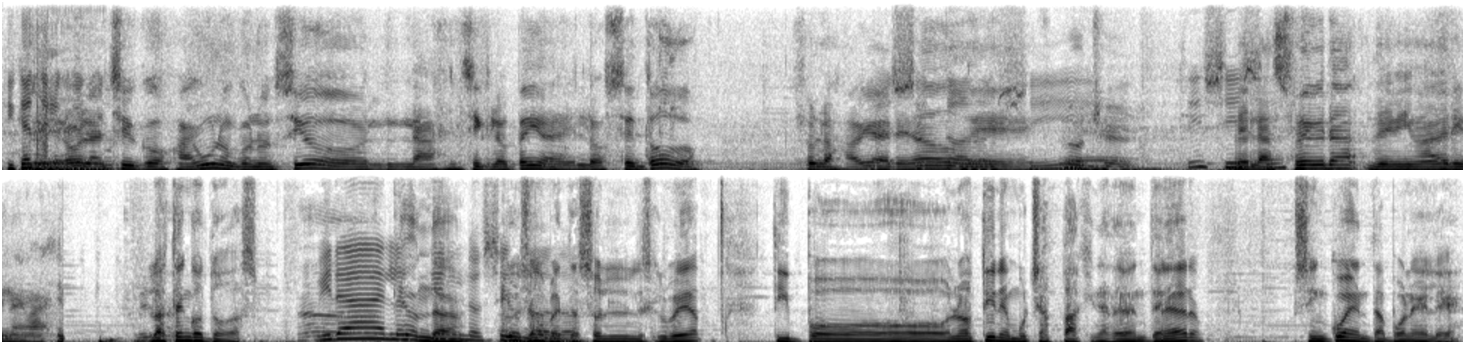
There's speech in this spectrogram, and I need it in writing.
Fíjate Eh, hola chicos, ¿alguno conoció las enciclopedias de Lo sé todo? Yo las había Lo heredado todo, de, sí. de- Sí, sí, de la suegra de mi madrina, imagínate. Las tengo todas. Mirá, lo, onda? los sé todo. son la enciclopedia tipo. No tiene muchas páginas, deben tener 50, ponele.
